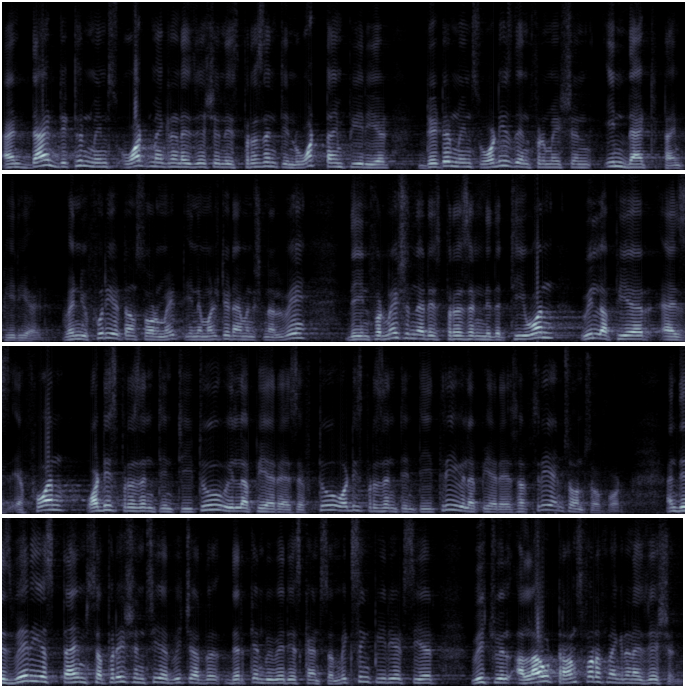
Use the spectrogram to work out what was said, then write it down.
and that determines what magnetization is present in what time period determines what is the information in that time period. When you Fourier transform it in a multidimensional way the information that is present in the T1 will appear as F1, what is present in T2 will appear as F2, what is present in T3 will appear as F3 and so on and so forth and these various time separations here which are the there can be various kinds of mixing periods here which will allow transfer of magnetization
